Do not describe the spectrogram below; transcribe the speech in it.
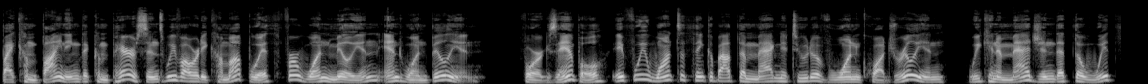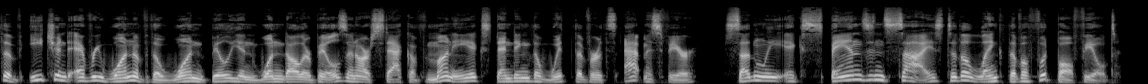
by combining the comparisons we've already come up with for 1 million and 1 billion. For example, if we want to think about the magnitude of one quadrillion, we can imagine that the width of each and every one of the 1 billion $1 bills in our stack of money extending the width of Earth's atmosphere suddenly expands in size to the length of a football field.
